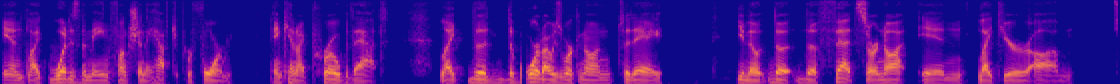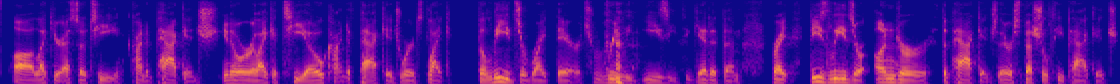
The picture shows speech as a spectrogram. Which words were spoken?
and like what is the main function they have to perform, and can I probe that? Like the the board I was working on today, you know the the FETs are not in like your um uh like your SOT kind of package, you know, or like a TO kind of package where it's like the leads are right there. It's really easy to get at them, right? These leads are under the package. They're a specialty package,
